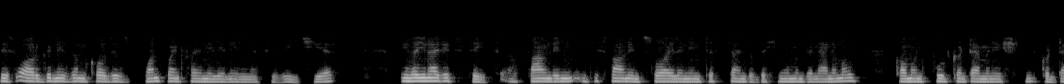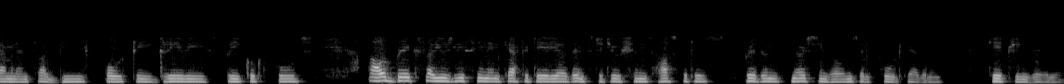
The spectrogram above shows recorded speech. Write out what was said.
This organism causes 1.5 million illnesses each year. In the United States, uh, found in, it is found in soil and intestines of the humans and animals. Common food contamination contaminants are beef, poultry, gravies, pre-cooked foods. Outbreaks are usually seen in cafeterias, institutions, hospitals, prisons, nursing homes, and food gatherings, catering areas.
